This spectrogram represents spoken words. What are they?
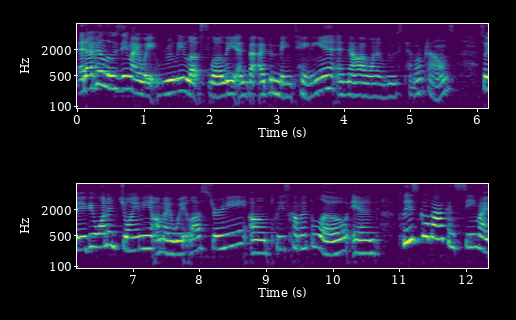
And I've been losing my weight really low, slowly and but I've been maintaining it and now I want to lose 10 more pounds. So if you want to join me on my weight loss journey, um, please comment below and please go back and see my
